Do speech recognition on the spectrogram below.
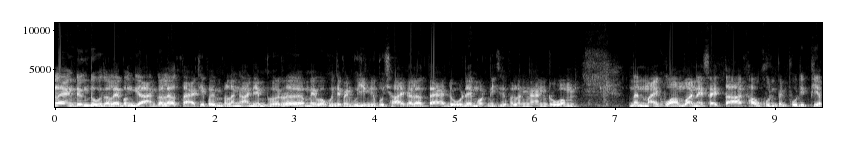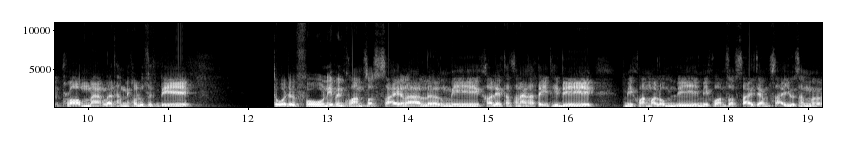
แรงดึงดูดอะไรบางอย่างก็แล้วแต่ที่เป็นพลังงานเอ็มเพอเรอร์ไม่ว่าคุณจะเป็นผู้หญิงหรือผู้ชายก็แล้วแต่ดูได้หมดนี่คือพลังงานรวม นั่นหมายความว่าในสายตาเขาคุณเป็นผู้ที่เพียบพร้อมมาก และทำให้เขารู้สึกดี ตัวเดอะฟูนี่เป็นความสดใสร่าเริงมีเขาเรียกทัศนคติที่ดี มีความอารมณ์ดี มีความสดใสแจ่มใสอยู่เสมอ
